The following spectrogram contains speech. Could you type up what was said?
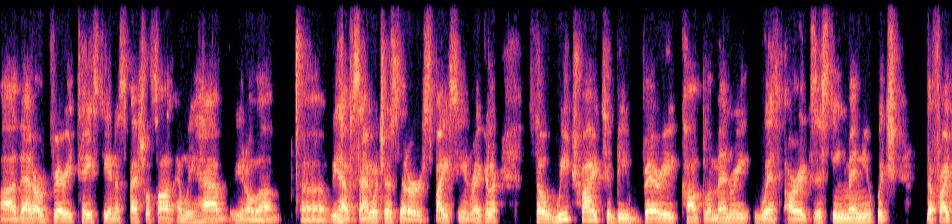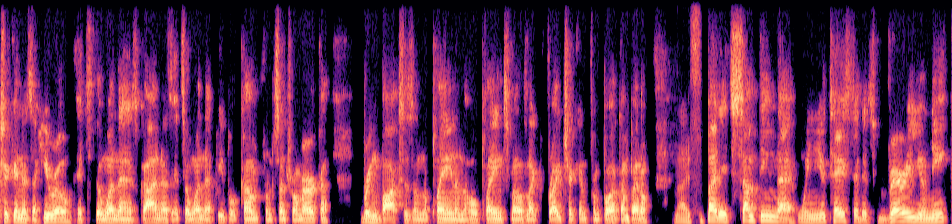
uh, that are very tasty in a special sauce, and we have you know uh, uh, we have sandwiches that are spicy and regular. So we try to be very complementary with our existing menu, which the fried chicken is a hero. It's the one that has gotten us. It's the one that people come from Central America bring boxes on the plane and the whole plane smells like fried chicken from Pollo Campero. Nice. But it's something that when you taste it, it's very unique.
